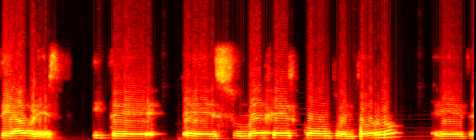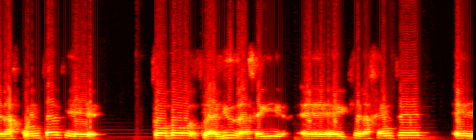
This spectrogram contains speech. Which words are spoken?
te abres y te sumerges con tu entorno eh, te das cuenta que todo te ayuda a seguir, eh, que la gente eh,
